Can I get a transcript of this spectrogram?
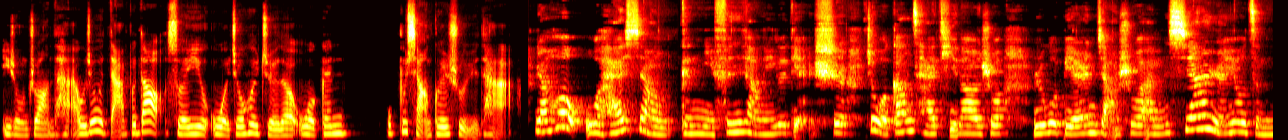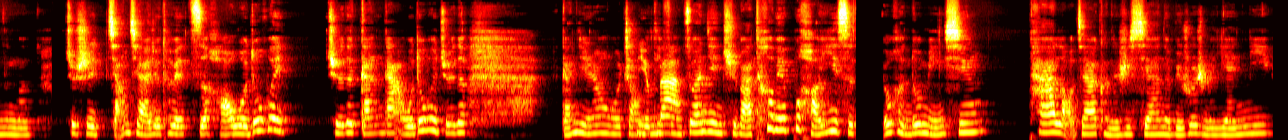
一种状态，我觉得我达不到，所以我就会觉得我跟我不想归属于他。然后我还想跟你分享的一个点是，就我刚才提到说，如果别人讲说俺们西安人又怎么怎么，就是讲起来就特别自豪，我都会觉得尴尬，我都会觉得赶紧让我找个地方钻进去吧，特别不好意思。有很多明星。他老家可能是西安的，比如说什么闫妮，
